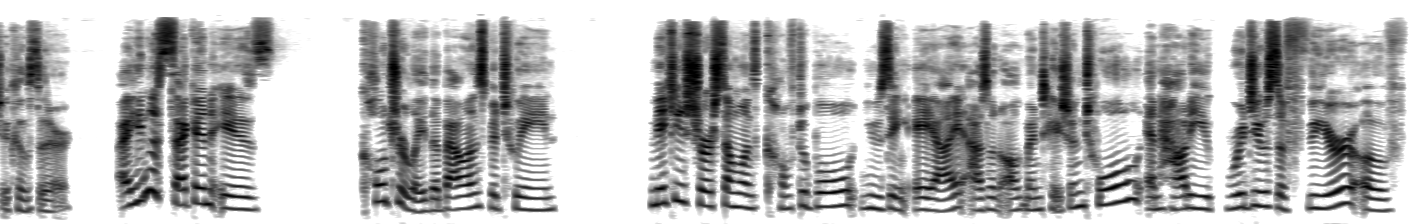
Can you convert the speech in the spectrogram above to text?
to consider. I think the second is culturally the balance between making sure someone's comfortable using AI as an augmentation tool and how do you reduce the fear of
